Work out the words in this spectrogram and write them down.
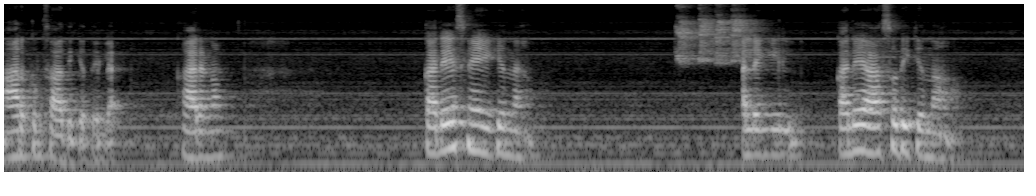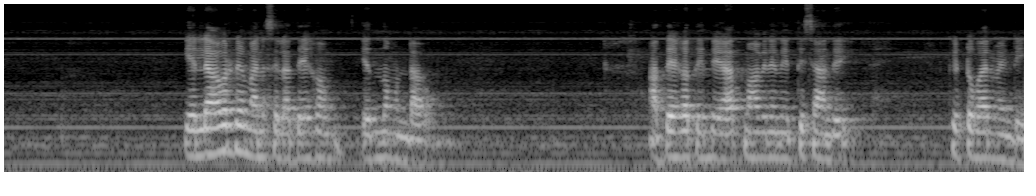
ആർക്കും സാധിക്കത്തില്ല. കാരണം കലയെ സ്നേഹിക്കുന്ന അല്ലെങ്കിൽ കലയെ ആസ്വദിക്കുന്ന എല്ലാവരുടെ മനസ്സിൽ അദ്ദേഹം എന്നും ഉണ്ടാവും. അദ്ദേഹത്തിന്റെ ആത്മാവിനെ നിത്യശാന്തി കിട്ടുവാൻ വേണ്ടി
